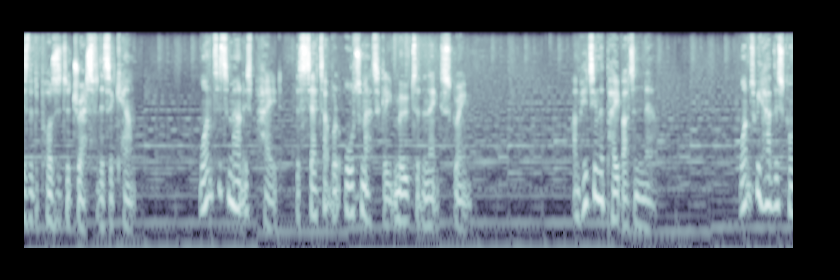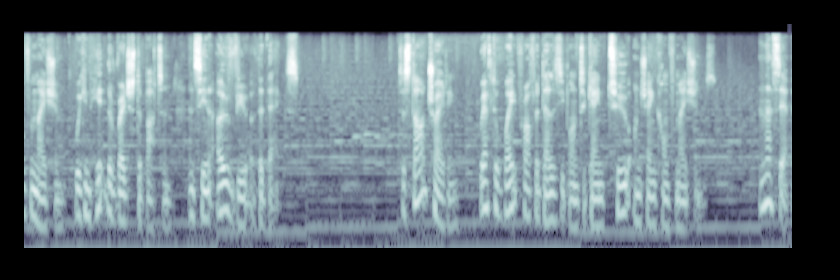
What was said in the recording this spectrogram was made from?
is the deposit address for this account. Once this amount is paid, the setup will automatically move to the next screen. I'm hitting the pay button now. Once we have this confirmation, we can hit the register button and see an overview of the DEX. To start trading, we have to wait for our Fidelity bond to gain two on-chain confirmations. And that's it.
